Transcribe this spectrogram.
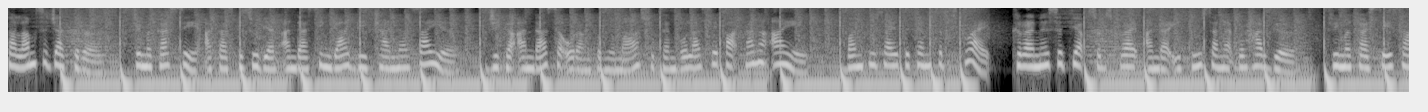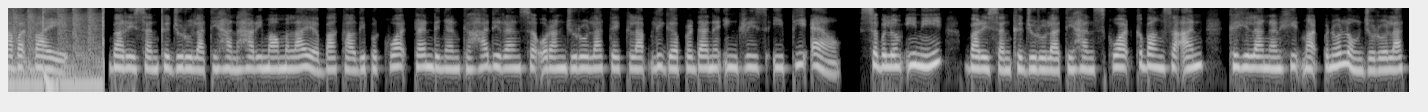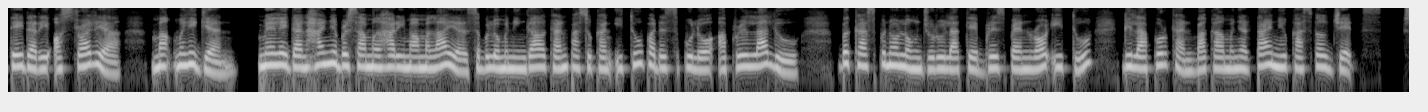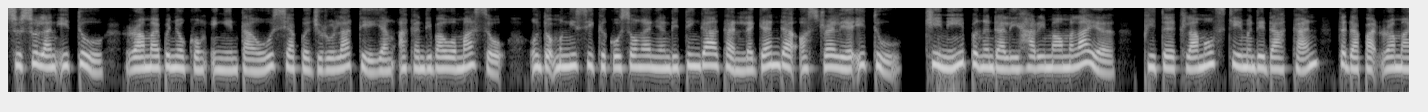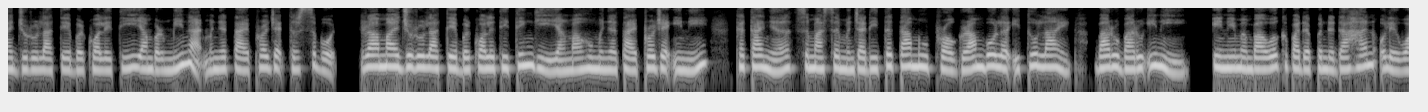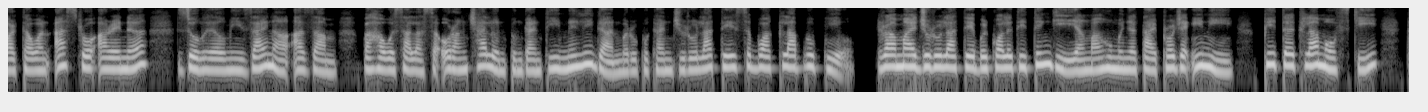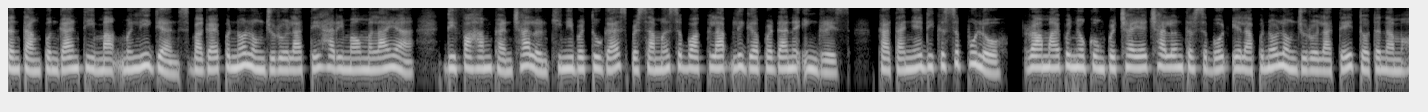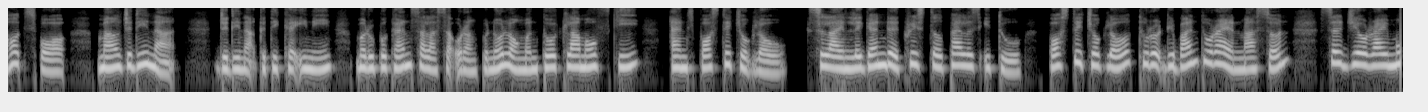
Salam sejahtera. Terima kasih atas kesudian anda singgah di channel saya. Jika anda seorang penggemar sukan bola sepak tanah air, bantu saya tekan subscribe kerana setiap subscribe anda itu sangat berharga. Terima kasih sahabat baik. Barisan kejurulatihan Harimau Melaya bakal diperkuatkan dengan kehadiran seorang jurulatih kelab Liga Perdana Inggeris EPL. Sebelum ini, barisan kejurulatihan skuad kebangsaan kehilangan khidmat penolong jurulatih dari Australia, Mark Milligan. Milligan hanya bersama Harimau Melaya sebelum meninggalkan pasukan itu pada 10 April lalu. Bekas penolong jurulatih Brisbane Roar itu dilaporkan bakal menyertai Newcastle Jets. Susulan itu, ramai penyokong ingin tahu siapa jurulatih yang akan dibawa masuk untuk mengisi kekosongan yang ditinggalkan legenda Australia itu. Kini pengendali Harimau Melaya, Peter Klamovski mendedahkan terdapat ramai jurulatih berkualiti yang berminat menyertai projek tersebut. Ramai jurulatih berkualiti tinggi yang mahu menyertai projek ini, katanya semasa menjadi tetamu program bola itu live baru-baru ini. Ini membawa kepada pendedahan oleh wartawan Astro Arena, Zulhilmi Zainal Azam, bahawa salah seorang calon pengganti Milligan merupakan jurulatih sebuah kelab upil. Ramai jurulatih berkualiti tinggi yang mahu menyertai projek ini, Peter Klamovski tentang pengganti Mark Milligan sebagai penolong jurulatih Harimau Melaya, difahamkan calon kini bertugas bersama sebuah kelab Liga Perdana Inggeris. Katanya di ke-10, ramai penyokong percaya calon tersebut ialah penolong jurulatih Tottenham Hotspur, Mal Jedina. Jedina ketika ini merupakan salah seorang penolong mentor Klamovski and Postecoglou. Selain legenda Crystal Palace itu, Postecoglou turut dibantu Ryan Mason, Sergio Ramos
